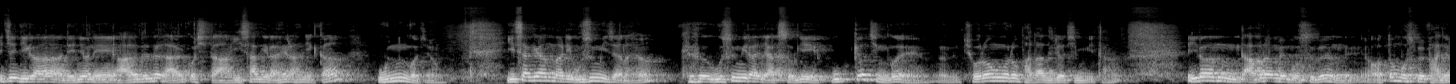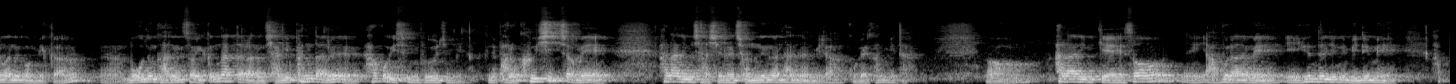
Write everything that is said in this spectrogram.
이제 네가 내년에 아들을 낳을 것이다. 이삭이라 해라 하니까 웃는 거죠. 이삭이란 말이 웃음이잖아요. 그 웃음이란 약속이 웃겨진 거예요. 조롱으로 받아들여집니다. 이런 아브라함의 모습은 어떤 모습을 반영하는 겁니까? 어, 모든 가능성이 끝났다라는 자기 판단을 하고 있음을 보여줍니다. 근데 바로 그 시점에 하나님 자신을 전능한 하나님이라 고백합니다. 어, 하나님께서 이 아브라함의 이 흔들리는 믿음의 합-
